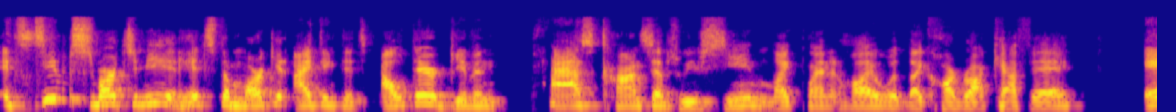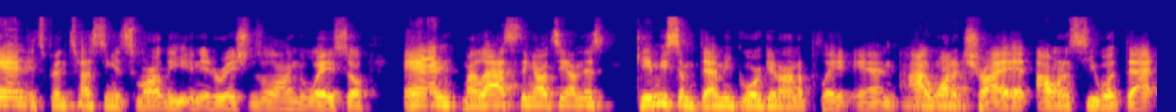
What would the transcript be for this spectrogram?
it seems smart to me. It hits the market. I think that's out there given past concepts we've seen, like Planet Hollywood, like Hard Rock Cafe. And it's been testing it smartly in iterations along the way. So, and my last thing I would say on this, give me some Demogorgon on a plate. And Oh, I want yeah. to try it. I want to see what that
